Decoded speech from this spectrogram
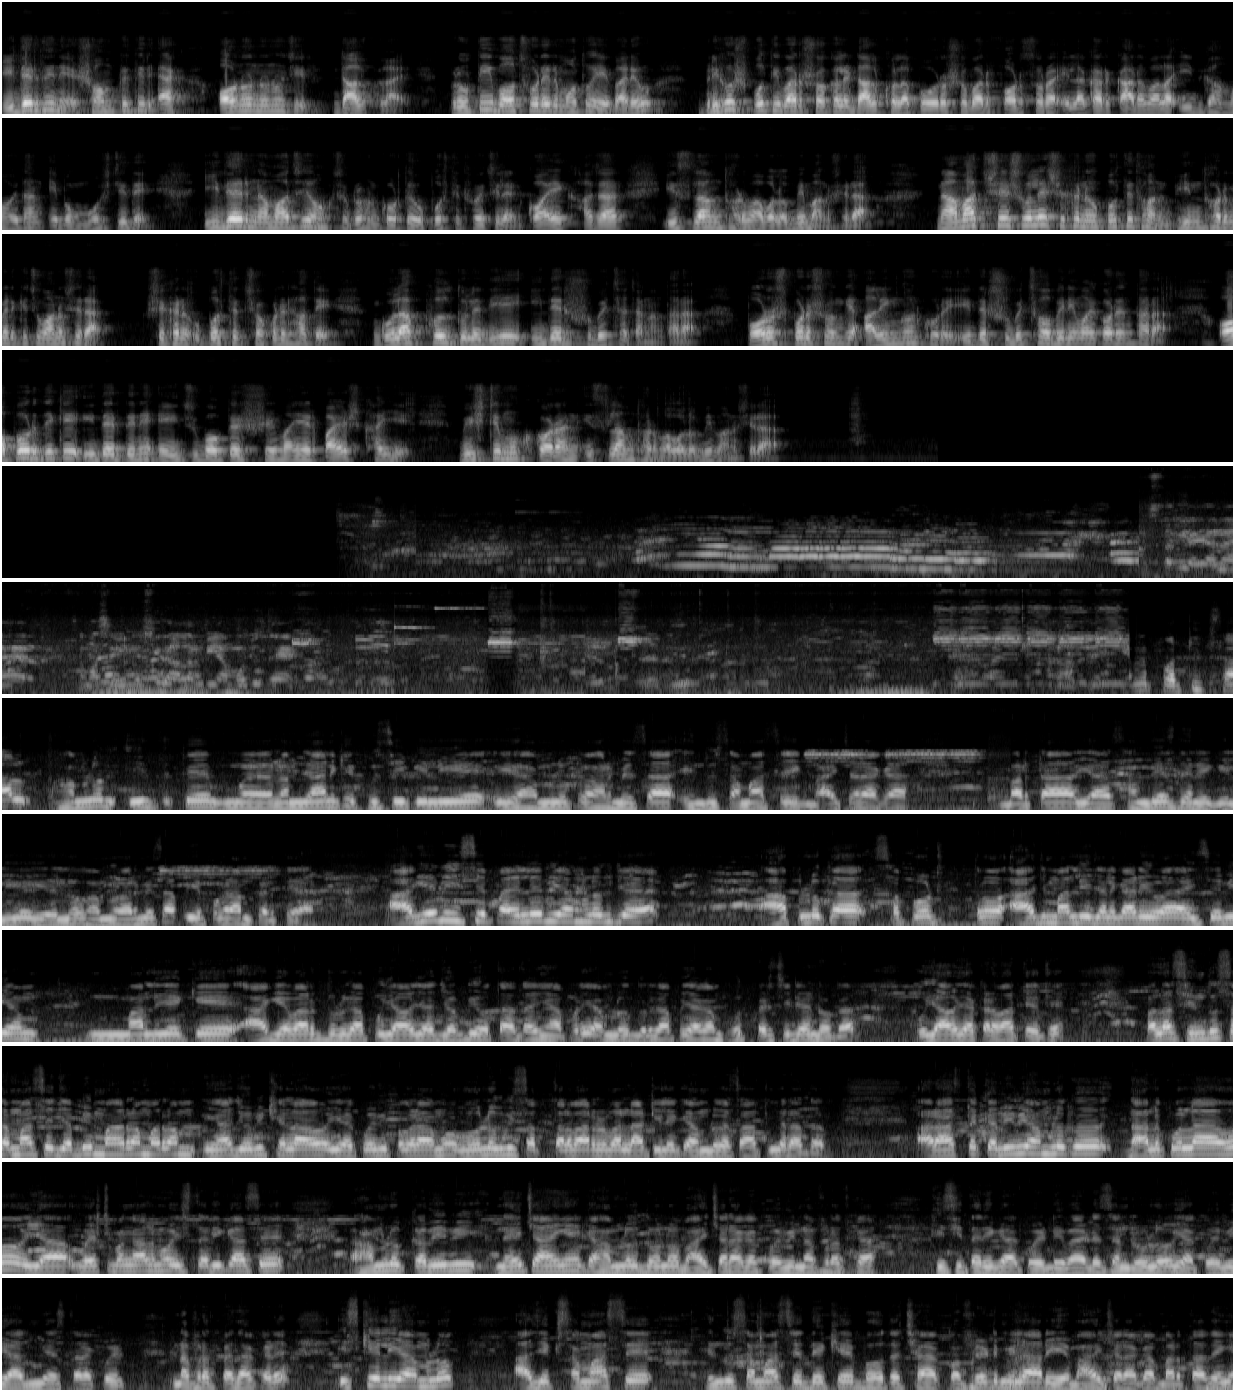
ঈদের দিনে সম্প্রীতির এক অনন্য ডালখোলায়। প্রতি বছরের মতো এবারেও বৃহস্পতিবার সকালে ডালখোলা পৌরসভার ফরসরা এলাকার কারবালা ঈদগাহ ময়দান এবং মসজিদে ঈদের নামাজে অংশগ্রহণ করতে উপস্থিত হয়েছিলেন কয়েক হাজার ইসলাম ধর্মাবলম্বী মানুষেরা। নামাজ শেষ হলে সেখানে উপস্থিত হন ভিন ধর্মের কিছু মানুষেরা। সেখানে উপস্থিত সকলের হাতে গোলাপ ফুল তুলে দিয়ে ঈদের শুভেচ্ছা জানান তারা পরস্পরের সঙ্গে আলিঙ্গন করে ঈদের শুভেচ্ছাও বিনিময় করেন তারা অপরদিকে ঈদের দিনে এই যুবকদের সেমাইয়ের পায়েস খাইয়ে মিষ্টিমুখ করান ইসলাম ধর্মাবলম্বী মানুষেরা रिश्ता भी आ जाना है समाज से मुशीर आलम भी यहाँ मौजूद हैं प्रत्येक साल हम लोग ईद के रमज़ान की खुशी के लिए हम लोग को हमेशा हिंदू समाज से एक भाईचारा का वार्ता या संदेश देने के लिए ये लोग हम लोग हमेशा ये प्रोग्राम करते हैं। आगे भी इससे पहले भी हम लोग जो है, आप लोग का सपोर्ट तो आज मान लीजिए जानकारी हुआ है ऐसे भी हम मान लीजिए कि आगे बार दुर्गा पूजा वूजा जब भी होता था यहाँ पर ही, हम लोग दुर्गा पूजा का हम खुद प्रेसिडेंट होकर पूजा वूजा करवाते थे। प्लस हिंदू समाज से जब भी मुहर्रम वर्रम यहाँ जो भी खेला हो या कोई भी प्रोग्राम हो वो लोग भी सब तलवार वलवार लाठी लेके हम लोग साथ में रहता था। और आज तक कभी भी हम लोग को दालकोला हो या वेस्ट बंगाल में हो, इस तरीक़ा से हम लोग कभी भी नहीं चाहेंगे कि हम लोग दोनों भाईचारा का कोई भी नफ़रत का, किसी तरीका कोई डिवाइडेशन रूल हो या कोई भी आदमी इस तरह कोई नफ़रत पैदा करे। इसके लिए हम लोग आज एक समाज से, हिंदू समाज से देखे बहुत अच्छा कॉपरेट मिला और ये भाईचारा का बढ़ता देंगे।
